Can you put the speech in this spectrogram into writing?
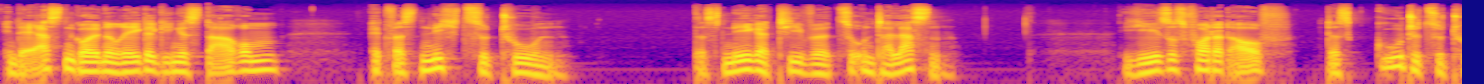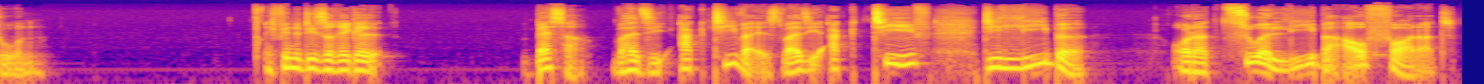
In der ersten goldenen Regel ging es darum, etwas nicht zu tun, das Negative zu unterlassen. Jesus fordert auf, das Gute zu tun. Ich finde diese Regel besser, weil sie aktiver ist, weil sie aktiv die Liebe oder zur Liebe auffordert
